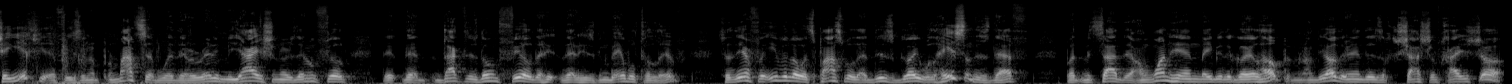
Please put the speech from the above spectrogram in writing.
If he's in a matzav where they're already miyayish, or they don't feel the, the doctors don't feel that, he, that he's going to be able to live. So therefore, even though it's possible that this guy will hasten his death, but mitzad, on one hand, maybe the guy will help him, and on the other hand, there's a shash of chayishah.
